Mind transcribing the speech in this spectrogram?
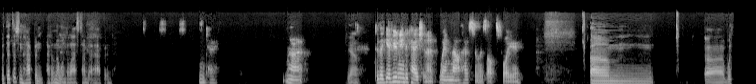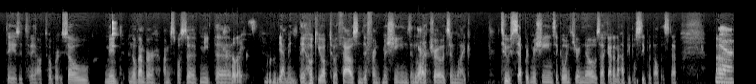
but that doesn't happen. I don't know when the last time that happened. Okay. All right. Yeah. Did they give you an indication of when they'll have some results for you? Um. Uh, what day is it today? October. So mid November, I'm supposed to meet the couple of weeks. Mm. yeah, I mean, they hook you up to a thousand different machines and Yeah. electrodes and like two separate machines that go into your nose. Like, I don't know how people sleep with all this stuff. Yeah.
